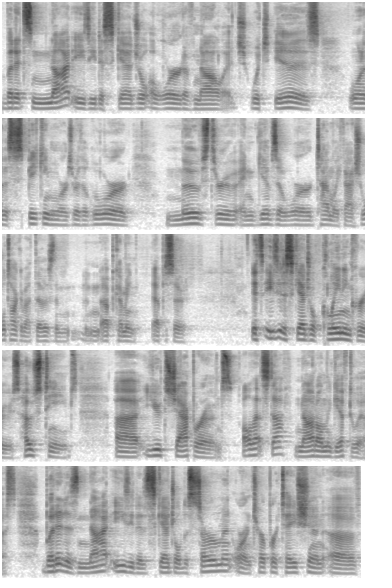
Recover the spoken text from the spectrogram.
but it's not easy to schedule a word of knowledge, which is one of the speaking words where the Lord moves through and gives a word timely fashion. We'll talk about those in an upcoming episode. It's easy to schedule cleaning crews, host teams, uh, youth chaperones, all that stuff, not on the gift list. But it is not easy to schedule discernment or interpretation of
